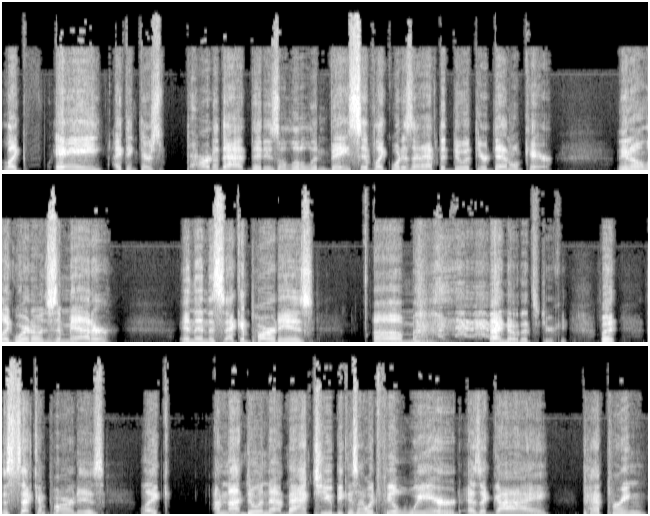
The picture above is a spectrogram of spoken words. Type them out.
like a. I think there's part of that that is a little invasive. Like, what does that have to do with your dental care? You know, like where does it matter? And then the second part is, um, I know that's jerky, but the second part is like I'm not doing that back to you because I would feel weird as a guy peppering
